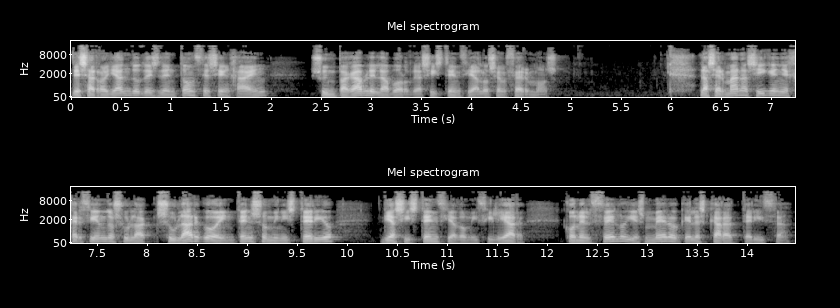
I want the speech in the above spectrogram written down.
desarrollando desde entonces en Jaén su impagable labor de asistencia a los enfermos. Las hermanas siguen ejerciendo su, su largo e intenso ministerio de asistencia domiciliar, con el celo y esmero que les caracteriza.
